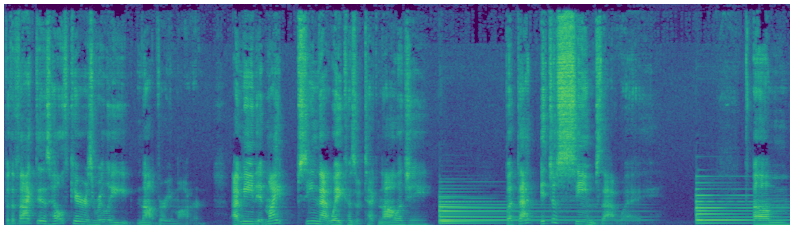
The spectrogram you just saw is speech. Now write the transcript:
But the fact is, healthcare is really not very modern. I mean, it might seem that way because of technology, but that it just seems that way. Um,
